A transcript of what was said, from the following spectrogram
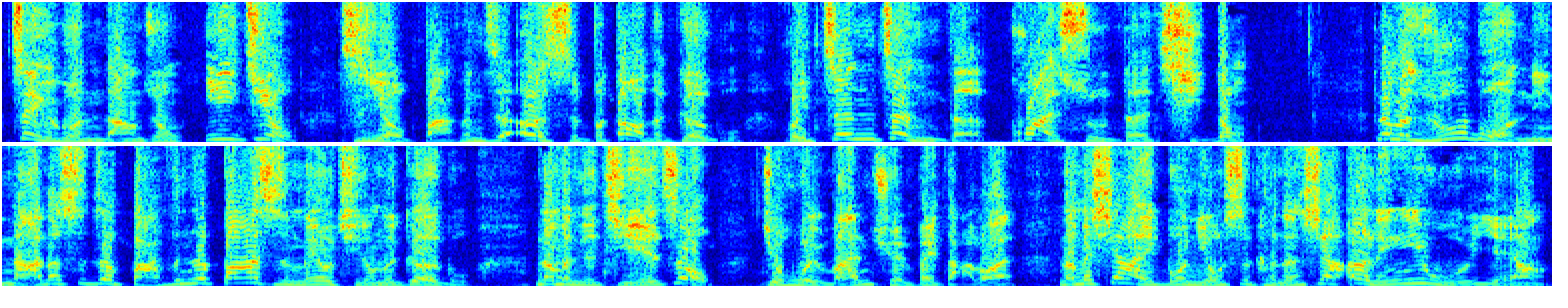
这个过程当中，依旧只有百分之二十不到的个股会真正的快速的启动。那么，如果你拿的是这百分之八十没有启动的个股，那么你的节奏就会完全被打乱。那么，下一波牛市可能像二零一五一样，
